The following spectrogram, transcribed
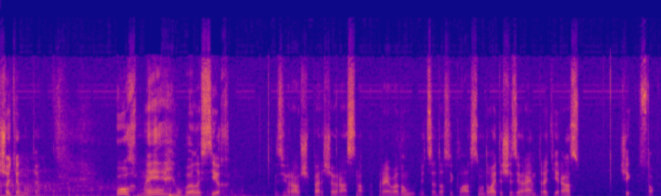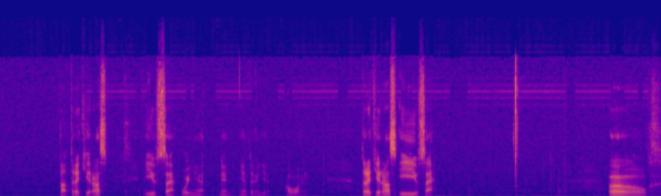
Що тягнути? Ух, ми убили всіх. Зігравши перший раз на приводом, і це досить класно. Давайте ще зіграємо третій раз. Чи. Стоп. Та, третій раз. І все. Ой, ні, ні, ні, де він. А во він. Третій раз і все. Ох.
